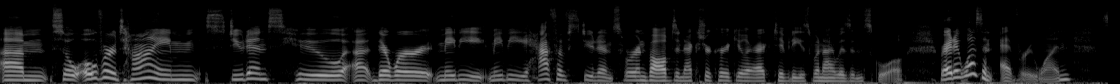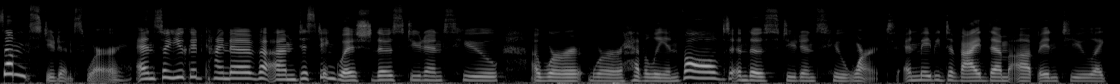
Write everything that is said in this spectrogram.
Um, so over time, students who uh, there were maybe maybe half of students were involved in extracurricular activities when I was in school, right? It wasn't everyone. Some students were, and so you could kind of um, distinguish those students who uh, were were heavily involved and those students who weren't, and maybe divide them up into like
